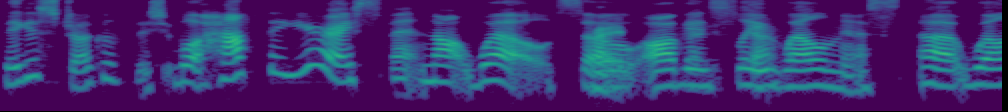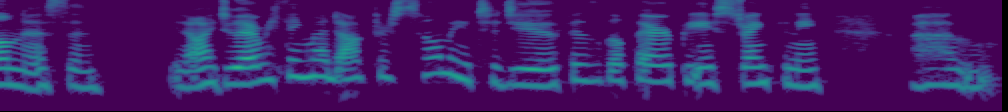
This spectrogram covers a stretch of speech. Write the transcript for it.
biggest struggles this year. Well, half the year I spent not well. So right. obviously yeah. wellness, uh, wellness and you know, I do everything my doctors tell me to do, physical therapy, strengthening. Um,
